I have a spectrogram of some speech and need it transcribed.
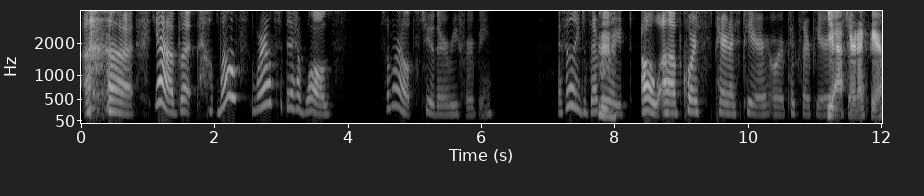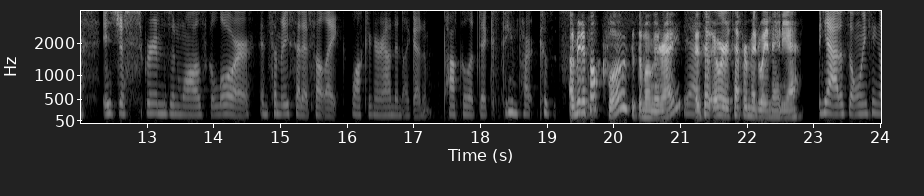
uh, yeah. But well, where else did they have walls? Somewhere else too. They're refurbing. I feel like Hmm. just everywhere. Oh, uh, of course, Paradise Pier or Pixar Pier. Yeah, is Paradise just, Pier. is just scrims and walls galore. And somebody said it felt like walking around in like an apocalyptic theme park because it's. so I mean, it's all closed at the moment, right? Yeah, It's, it's- or except for Midway Mania. Yeah, that's the only thing.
